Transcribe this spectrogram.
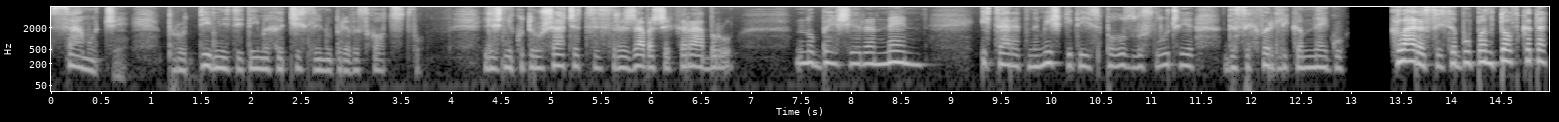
Само, че противниците имаха числено превъзходство. Лишникотрушачът се сражаваше храбро, но беше ранен и царят на мишките използва случая да се хвърли към него. Клара се събу пантовката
